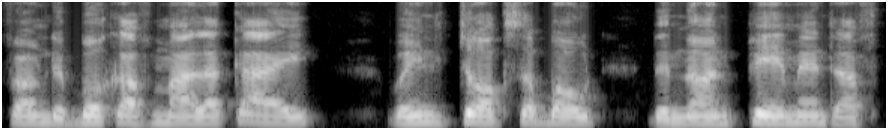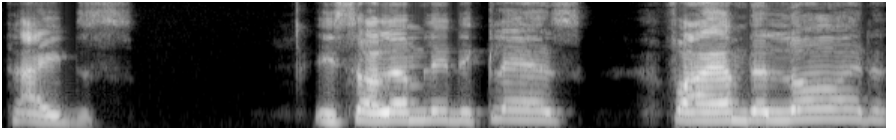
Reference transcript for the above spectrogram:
from the book of Malachi when he talks about the non payment of tithes. He solemnly declares, For I am the Lord,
